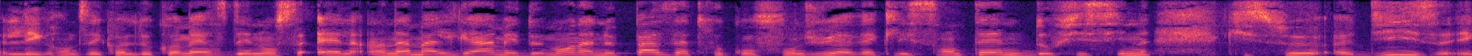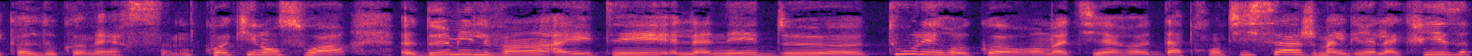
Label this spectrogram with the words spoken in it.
Les grandes écoles de commerce dénoncent, elles, un amalgame et demandent à ne pas être confondues avec les centaines d'officines qui se euh, disent écoles de commerce. Quoi qu'il en soit, 2020 a été l'année de euh, tous les records en matière d'apprentissage malgré la crise.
